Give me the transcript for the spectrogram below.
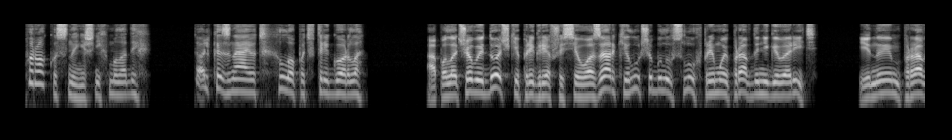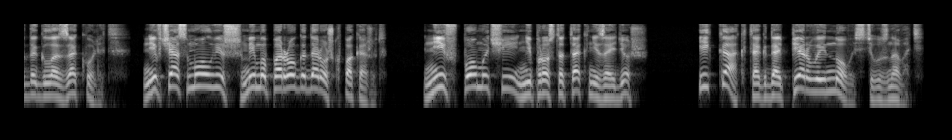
«Прокус нынешних молодых. Только знают лопать в три горла». А палачевой дочке, пригревшейся у азарки, лучше было вслух прямой правды не говорить. Иным, правда, глаза колет. Не в час молвишь, мимо порога дорожку покажут. Ни в помощи, ни просто так не зайдешь. И как тогда первые новости узнавать?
